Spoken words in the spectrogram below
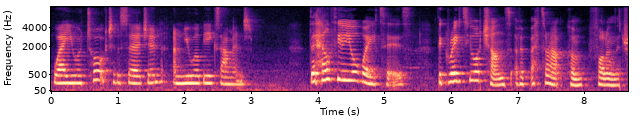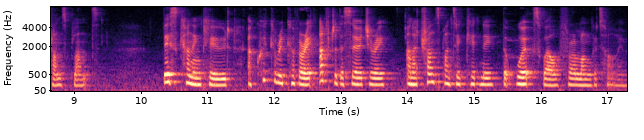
where you will talk to the surgeon and you will be examined. The healthier your weight is, the greater your chance of a better outcome following the transplant. This can include a quicker recovery after the surgery and a transplanted kidney that works well for a longer time.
